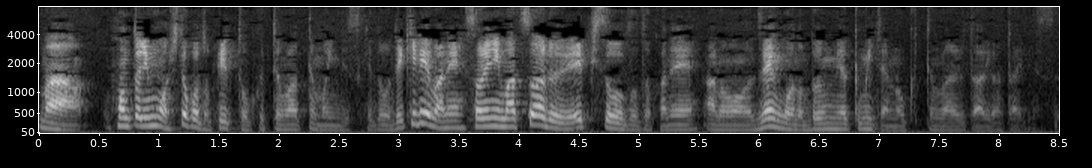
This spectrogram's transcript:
まあ本当にもう一言ピュッと送ってもらってもいいんですけどできればねそれにまつわるエピソードとかねあの前後の文脈みたいなのを送ってもらえるとありがたいです。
